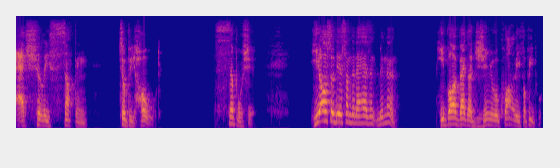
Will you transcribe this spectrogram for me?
actually something to behold. Simple shit. He also did something that hasn't been done. He brought back a genuine quality for people.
